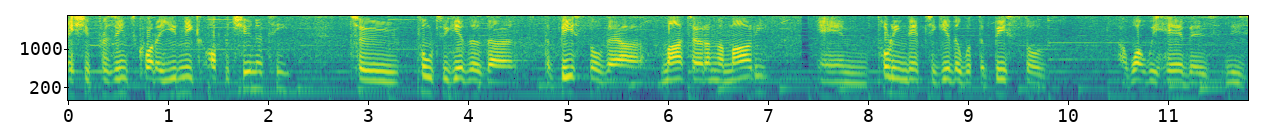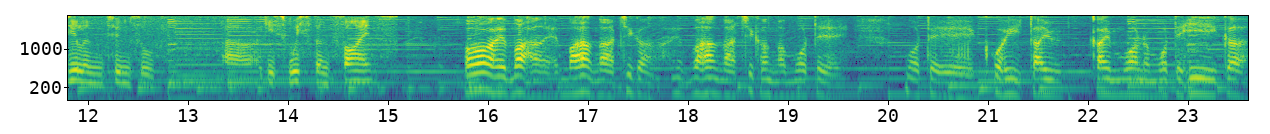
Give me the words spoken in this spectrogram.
actually presents quite a unique opportunity to pull together the, the best of our mātauranga Māori and pulling that together with the best of uh, what we have as New Zealand in terms of, uh, I guess, Western science. Oh, he maha, he maha ngā tikanga, he maha ngā tikanga mō te, mō te kohi tai kai moana mo te hiika.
